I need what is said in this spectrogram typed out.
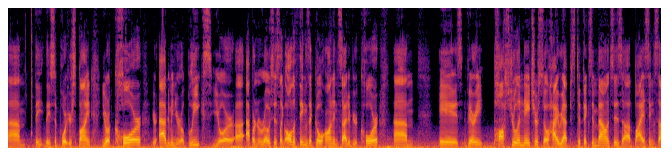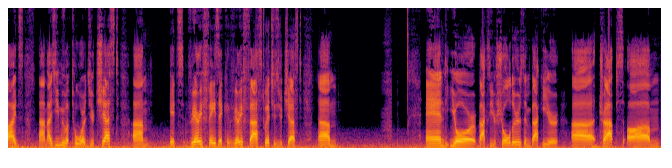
Um, they, they support your spine. Your core, your abdomen, your obliques, your uh, aponeurosis, like all the things that go on inside of your core. Um, is very postural in nature, so high reps to fix imbalances, uh, biasing sides. Um, as you move up towards your chest, um, it's very phasic, very fast twitch is your chest. Um, and your backs of your shoulders and back of your uh, traps um,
